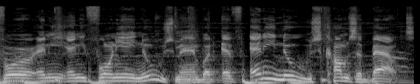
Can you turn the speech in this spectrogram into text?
for any any Fournier news, man. But if any news comes about,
